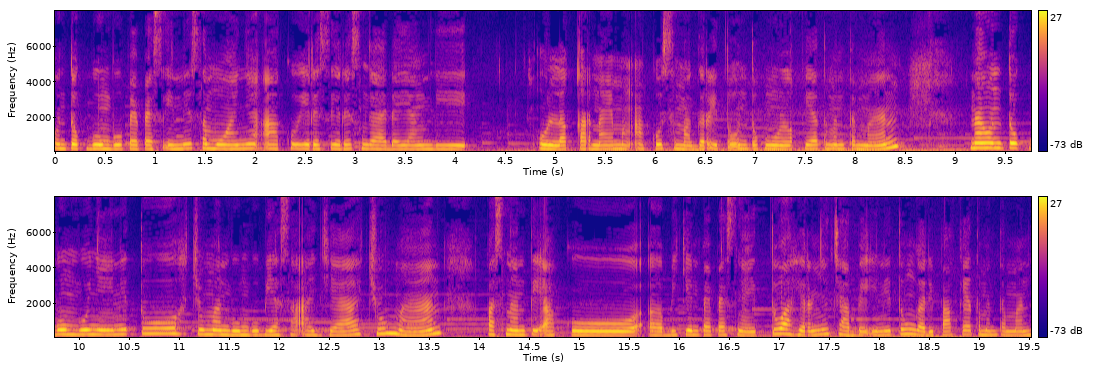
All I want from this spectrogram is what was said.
Untuk bumbu pepes ini semuanya aku iris-iris nggak ada yang di ulek karena emang aku semager itu untuk ngulek ya teman-teman. Nah untuk bumbunya ini tuh cuman bumbu biasa aja Cuman pas nanti aku e, bikin pepesnya itu akhirnya cabai ini tuh nggak dipakai teman-teman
